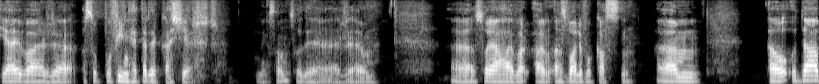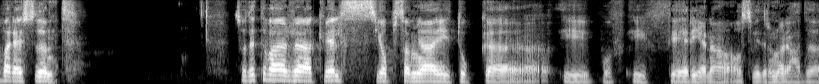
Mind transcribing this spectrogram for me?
jeg var altså På fint heter det kasjer. Så, det er, um, så jeg var ansvarlig for kassen. Um, og da var jeg student. Så dette var eh, kveldsjobb som jeg tok uh, i, i feriene osv. når jeg hadde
